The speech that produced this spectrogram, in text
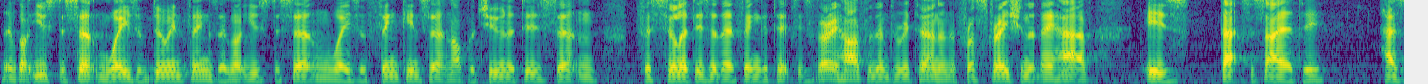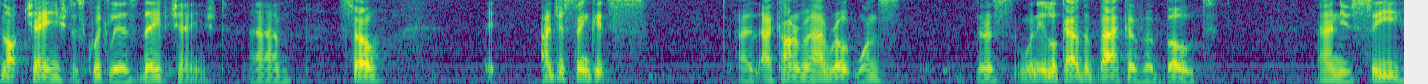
they've got used to certain ways of doing things. They've got used to certain ways of thinking, certain opportunities, certain facilities at their fingertips. It's very hard for them to return. And the frustration that they have is that society has not changed as quickly as they've changed. Um, so it, I just think it's, I, I, can't remember, I wrote once, there's, when you look out the back of a boat and you see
